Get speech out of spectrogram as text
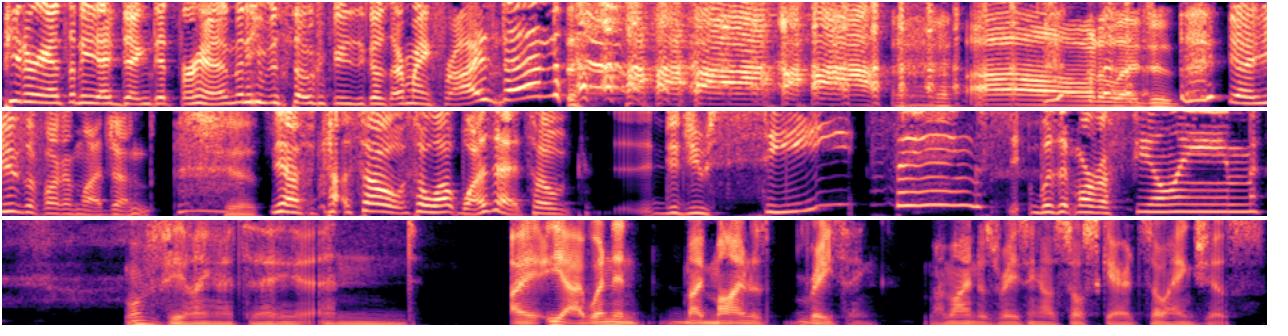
Peter Anthony, I dinged it for him, and he was so confused. He goes, "Are my fries done?" oh, what a legend. yeah, he's a fucking legend. Shit. Yeah. So, t- so, so, what was it? So, did you see things? Was it more of a feeling? More of a feeling, I'd say. And I, yeah, I went in, my mind was racing. My mind was racing. I was so scared, so anxious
